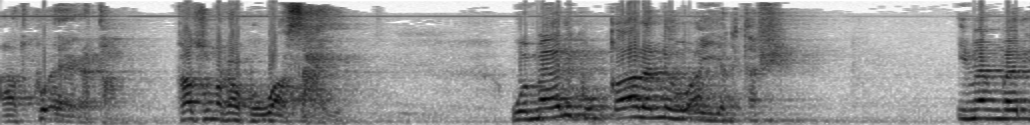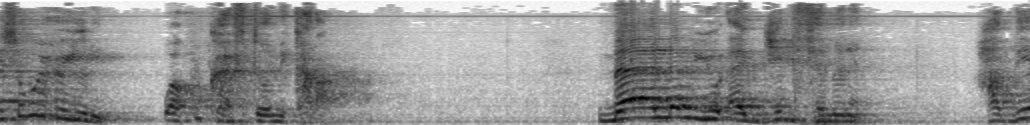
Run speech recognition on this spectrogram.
aad ku eegataa taasuu markaa kuugu ansaxaya wa maalikun qaala lahu an yaktafi imaam maali isagu wuxuu yidhi waa ku kaaftoomi karaa maa lam yuajil amanan haddii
